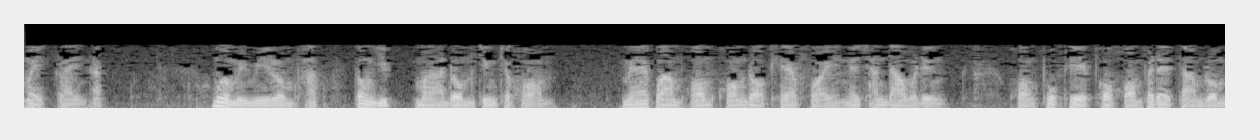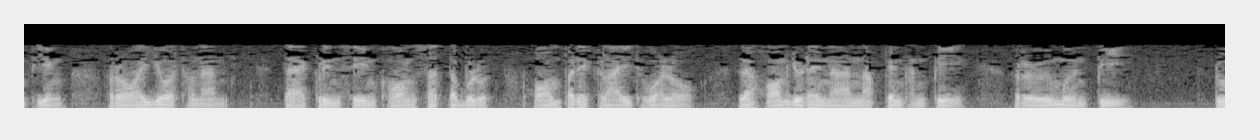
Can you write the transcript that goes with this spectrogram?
ไม่ไกลนัก เมื่อไม่มีลมพัดต้องหยิบมาดมจึงจะหอม แม้ความหอมของดอกแครฝอยในชั้นดาวดึง ของพวกเทพก็หอมไปได้ตามลมเพียงร้อยโยชน์เท่านั้น แต่กลิ่นศีลของสัตบุรุษหอมไปได้ไกลทั่วโลก และหอมอยู่ได้นานนับเป็นพันปี หรือหมื่นปี ดู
